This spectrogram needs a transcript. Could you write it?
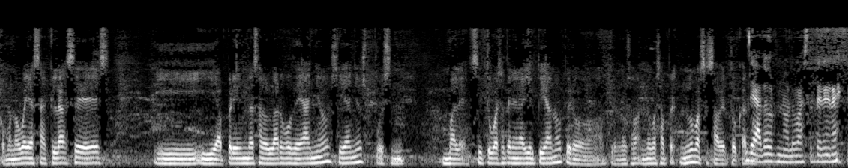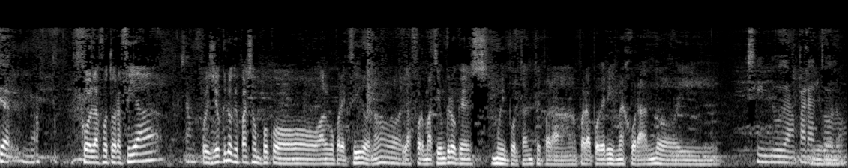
Como no vayas a clases y, y aprendas a lo largo de años y años, pues vale, sí tú vas a tener ahí el piano, pero, pero no, no vas a, no lo vas a saber tocar. De adorno, lo vas a tener ahí de adorno. Con la fotografía, pues yo creo que pasa un poco algo parecido, ¿no? La formación creo que es muy importante para, para poder ir mejorando y, Sin duda, para y todo. bueno.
